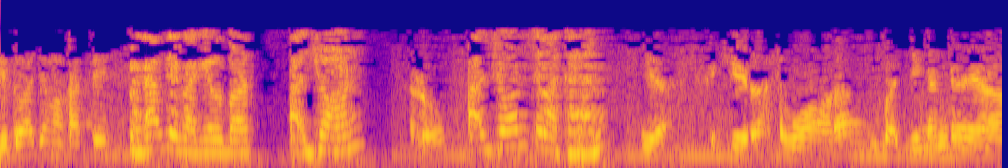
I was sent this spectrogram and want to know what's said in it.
Gitu aja makasih. Terima kasih Pak Gilbert. Pak John. Halo. Pak John silakan. Iya, dikira semua orang bajingan kayak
